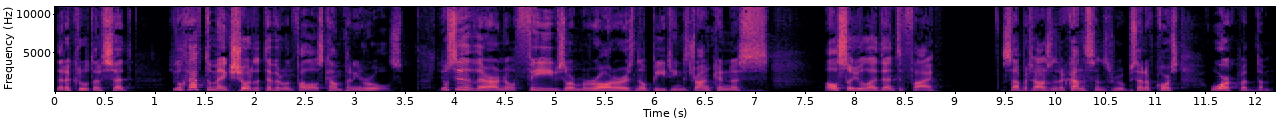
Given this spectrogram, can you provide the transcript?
the recruiter said, You'll have to make sure that everyone follows company rules. You'll see that there are no thieves or marauders, no beatings, drunkenness. Also, you'll identify sabotage and reconnaissance groups and, of course, work with them.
